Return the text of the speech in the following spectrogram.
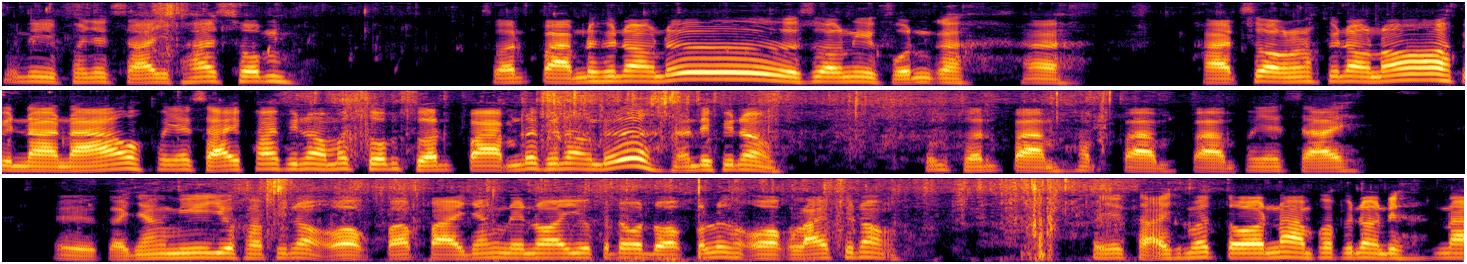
วันนี้พ่อใหญ่สายพาชมสวนปาล์มเด้อพี่น้องเด้อช่วงนี้ฝนก็อ่าขาดช่วงแล้วพี่น้องเนาะเป็นหน้าหนาวพ่อใหญ่สายพาพี่น้องมาชมสวนปาล์มเด้อพี่น้องเด้อนั่นเด้พี่น้อง ผมสวนปาล์มครับปาล์มปาล์มพญาสายเออก็ยังมีอยู่ครับพี่น้องออกปลาปลายยังน้อยๆอยู่กระโดดดอกก็เรื่องออกหลายพี่น้องพญาสายที่มาตอนน้ำครับพี่น้องดิน้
